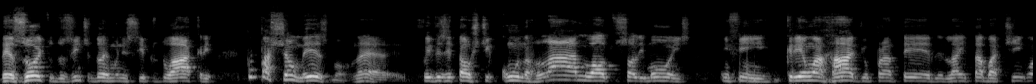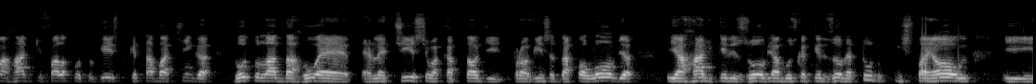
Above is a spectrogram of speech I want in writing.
18 dos 22 municípios do Acre, por paixão mesmo. Né? Fui visitar os Ticunas lá no Alto Solimões, enfim, criei uma rádio para ter lá em Tabatinga, uma rádio que fala português, porque Tabatinga, do outro lado da rua, é, é Letícia, uma capital de província da Colômbia, e a rádio que eles ouvem, a música que eles ouvem, é tudo em espanhol, e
